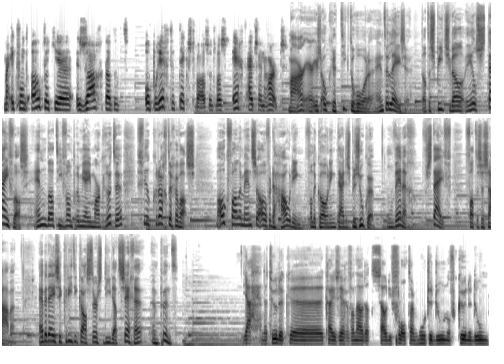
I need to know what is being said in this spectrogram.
Maar ik vond ook dat je zag dat het oprechte tekst was. Het was echt uit zijn hart. Maar er is ook kritiek te horen en te lezen. Dat de speech wel heel stijf was en dat die van premier Mark Rutte veel krachtiger was. Maar ook vallen mensen over de houding van de koning tijdens bezoeken. Onwennig of stijf, vatten ze samen. Hebben deze criticasters die dat zeggen een punt? Ja, natuurlijk uh, kan je zeggen van nou dat zou die vlotter moeten doen of kunnen doen.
